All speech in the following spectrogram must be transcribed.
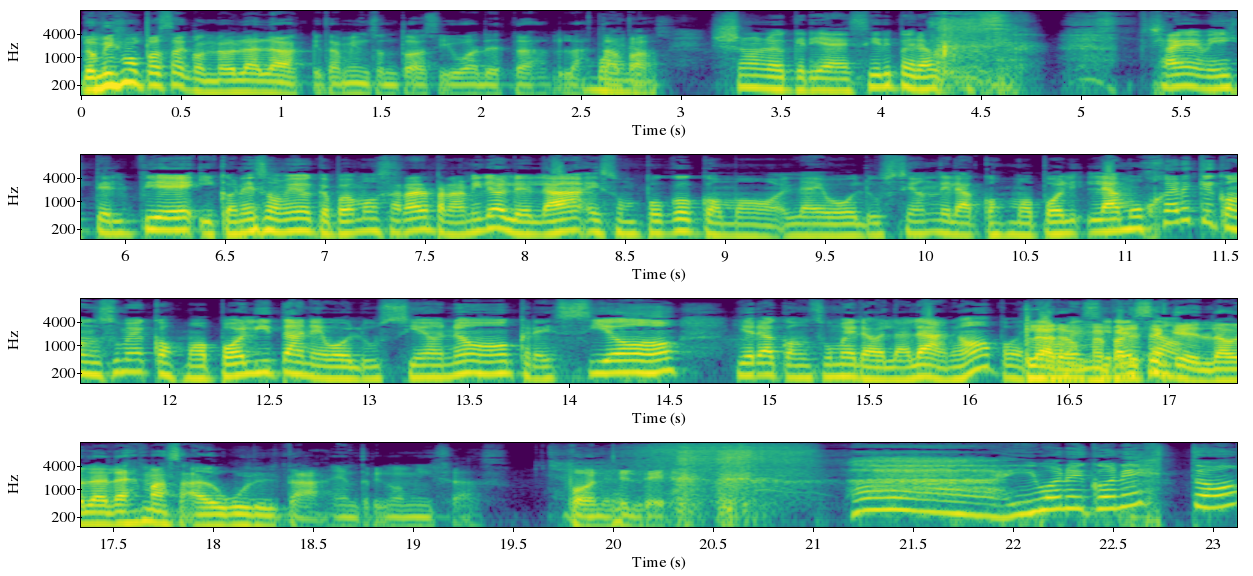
Lo mismo pasa con Lola La, que también son todas iguales las, las Bueno, tapas. yo no lo quería decir, pero ya que me diste el pie y con eso medio que podemos cerrar, para mí Lola es un poco como la evolución de la cosmopolitan. La mujer que consume Cosmopolitan evolucionó, creció y ahora consume la Olala, ¿no? ¿Podríamos Claro, me parece eso? que la Lola La es más adulta, entre comillas. Ponele. Ah, y bueno, y con esto,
